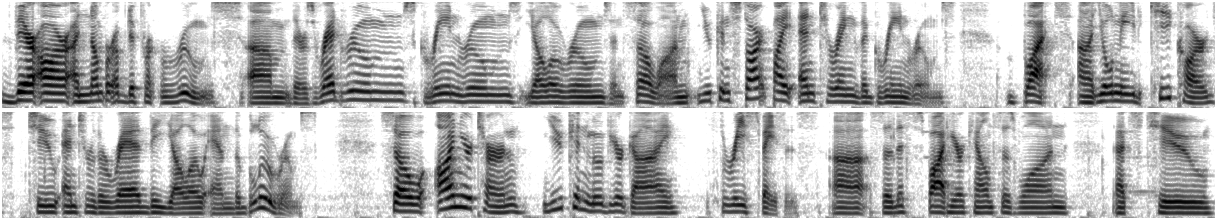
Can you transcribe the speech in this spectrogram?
There are a number of different rooms. Um, there's red rooms, green rooms, yellow rooms, and so on. You can start by entering the green rooms, but uh, you'll need key cards to enter the red, the yellow, and the blue rooms. So on your turn, you can move your guy three spaces. Uh, so this spot here counts as one, that's two,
